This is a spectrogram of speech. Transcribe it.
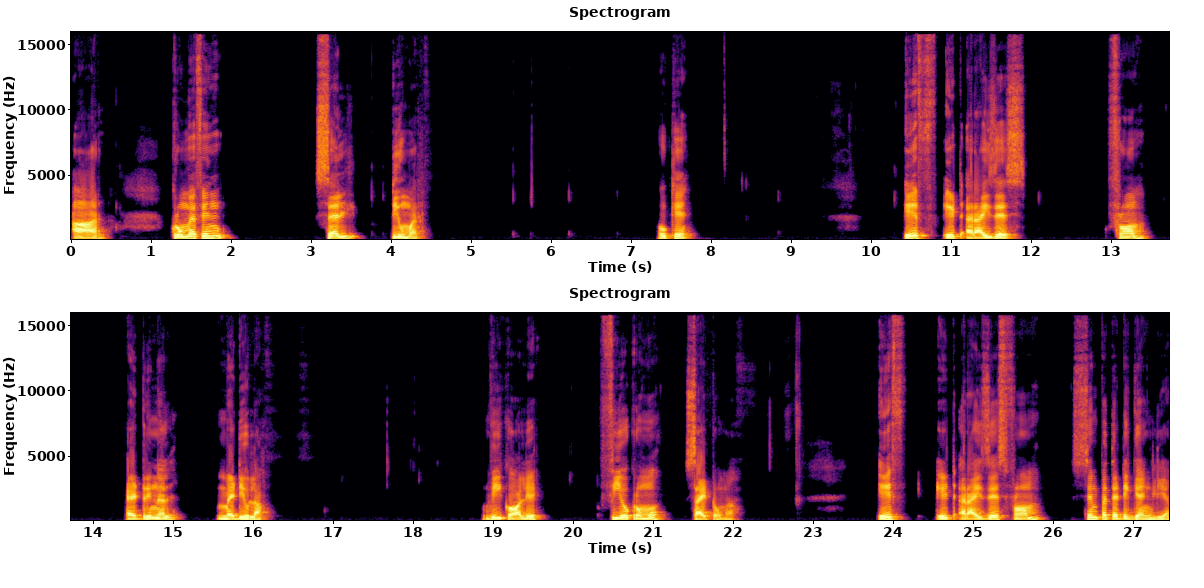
are chromaffin cell tumor. Okay. If it arises from adrenal medulla we call it pheochromocytoma. If it arises from sympathetic ganglia,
